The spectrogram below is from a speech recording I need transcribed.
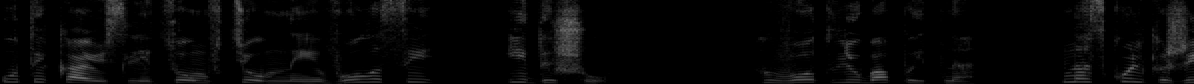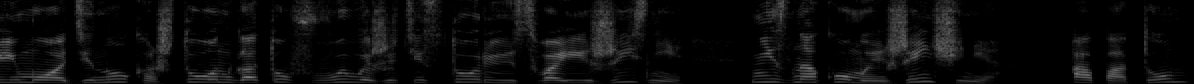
Утыкаюсь лицом в темные волосы и дышу. Вот любопытно, насколько же ему одиноко, что он готов выложить историю своей жизни незнакомой женщине, а потом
